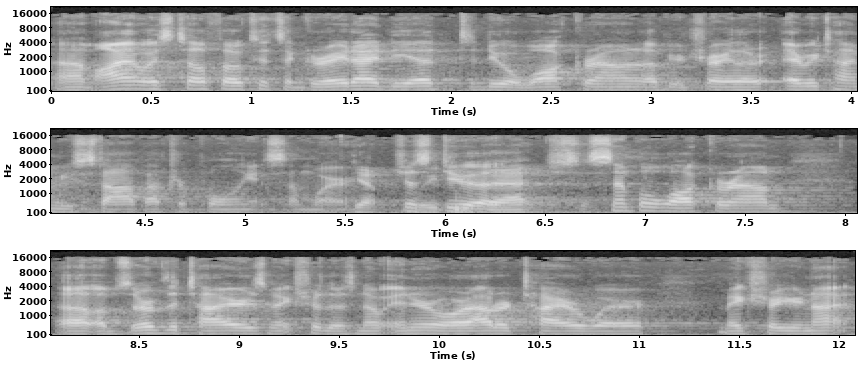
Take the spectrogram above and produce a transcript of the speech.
um, I always tell folks it's a great idea to do a walk around of your trailer every time you stop after pulling it somewhere. Yep, just do, do a, that. just a simple walk around. Uh, observe the tires, make sure there's no inner or outer tire wear. Make sure you're not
